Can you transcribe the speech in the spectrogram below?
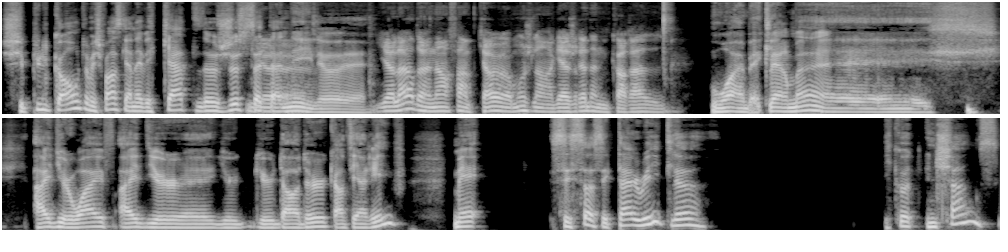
je sais plus le compte, là, mais je pense qu'il y en avait quatre là, juste cette a- année. Là. Euh, Il a l'air d'un enfant de cœur. Moi, je l'engagerais dans une chorale. Ouais, ben clairement, euh, hide your wife, hide your, euh, your, your daughter quand il arrive. Mais c'est ça, c'est que Tyreek, là, écoute, une chance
